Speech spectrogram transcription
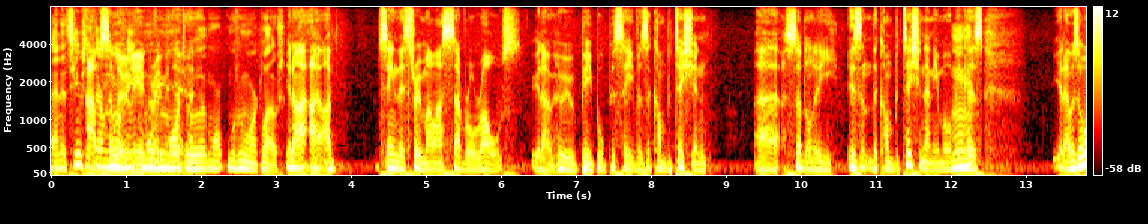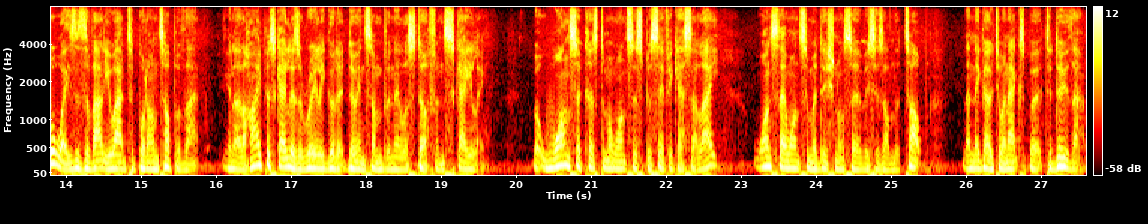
and it seems that they're moving, moving more to uh, more, moving more close. You know, I, I, seen this through my last several roles. You know, who people perceive as a competition uh, suddenly isn't the competition anymore mm-hmm. because you know, as always, there's a value add to put on top of that. You know, the hyperscalers are really good at doing some vanilla stuff and scaling. But once a customer wants a specific SLA, once they want some additional services on the top, then they go to an expert to do that.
